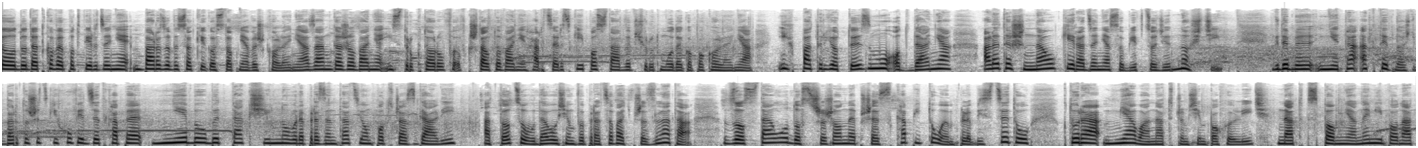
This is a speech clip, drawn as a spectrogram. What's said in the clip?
To dodatkowe potwierdzenie bardzo wysokiego stopnia wyszkolenia, zaangażowania instruktorów w kształtowanie harcerskiej postawy wśród młodego pokolenia, ich patriotyzmu, oddania, ale też nauki radzenia sobie w codzienności. Gdyby nie ta aktywność, Bartoszycki Hufiec ZHP nie byłby tak silną reprezentacją podczas gali, a to, co udało się wypracować przez lata, zostało dostrzeżone przez kapitułę plebiscytu, która miała nad czym się pochylić, nad wspomnianymi ponad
